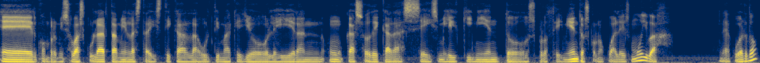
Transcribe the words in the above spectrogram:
Eh, el compromiso vascular, también la estadística, la última que yo leí, eran un caso de cada 6.500 procedimientos, con lo cual es muy baja. ¿De acuerdo?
